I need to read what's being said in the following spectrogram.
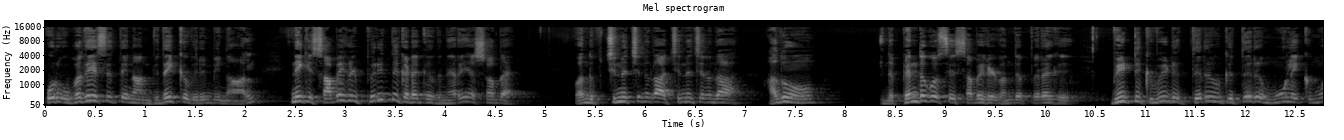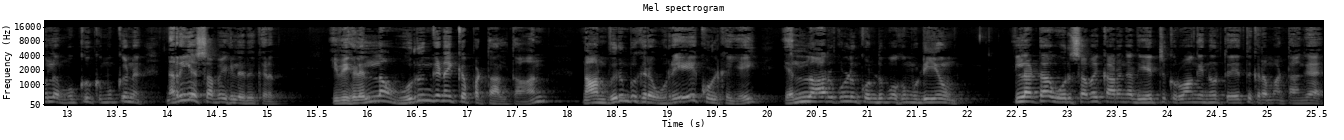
ஒரு உபதேசத்தை நான் விதைக்க விரும்பினால் இன்றைக்கி சபைகள் பிரிந்து கிடக்கிறது நிறைய சபை. வந்து சின்ன சின்னதாக சின்ன சின்னதாக அதுவும் இந்த பெந்தகோசை சபைகள் வந்த பிறகு வீட்டுக்கு வீடு தெருவுக்கு தெரு மூளைக்கு மூளை முக்குக்கு முக்குன்னு நிறைய சபைகள் இருக்கிறது. இவைகள் எல்லாம் ஒருங்கிணைக்கப்பட்டால்தான் நான் விரும்புகிற ஒரே கொள்கையை எல்லாருக்குள்ளும் கொண்டு போக முடியும். இல்லாட்டா ஒரு சபைக்காரங்க அதை ஏற்றுக்குருவாங்க இன்னொருத்தர் ஏற்றுக்கிற மாட்டாங்க.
